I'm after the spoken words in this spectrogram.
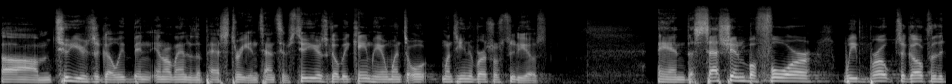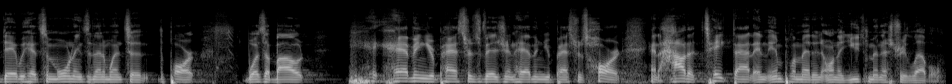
um, two years ago we've been in orlando the past three intensives two years ago we came here and went to went to universal studios and the session before we broke to go for the day we had some mornings and then went to the park was about having your pastor's vision having your pastor's heart and how to take that and implement it on a youth ministry level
